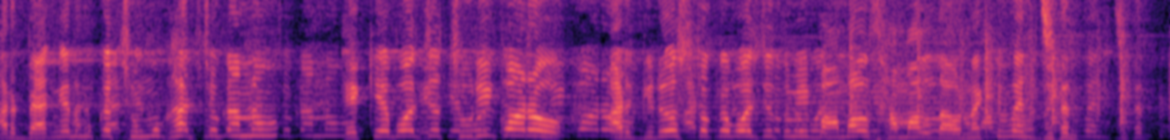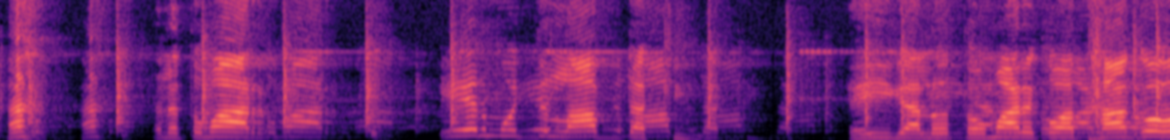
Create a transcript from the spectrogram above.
আর ব্যাঙের মুখে চুমু খাচ্ছ কেন? একে বলছে, চুরি করো। আর গৃহস্থকে বলছে, তুমি বামাল সামাল দাও। নাকি বলছেন? হ্যাঁ? তাহলে তোমার এর মধ্যে লাভটা কি? এই গেল তোমার কথা গো।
